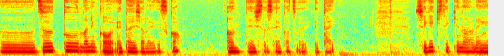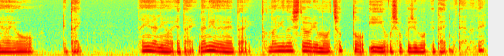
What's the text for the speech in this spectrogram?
うーんずっと何かを得たいじゃないですか。安定した生活を得たい。刺激的な恋愛を得たい。何々を得たい何々を得たい隣の人よりもちょっといいお食事を得たいみたいなね。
